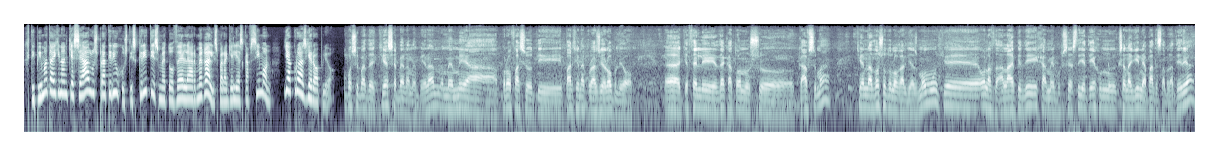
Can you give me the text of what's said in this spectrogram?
Χτυπήματα έγιναν και σε άλλους πρατηριούχους της Κρήτης με το δέλεαρ μεγάλης παραγγελίας καυσίμων για κρουαζιερόπλιο. Όπως είπατε, και σε μένα με πήραν με μία πρόφαση ότι υπάρχει ένα κρουαζιερόπλιο ε, και θέλει 10 τόνους ε, καύσιμα και να δώσω το λογαριασμό μου και όλα αυτά. Αλλά επειδή είχαμε υποψιαστεί γιατί έχουν ξαναγίνει απάτες στα πρατήρια,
